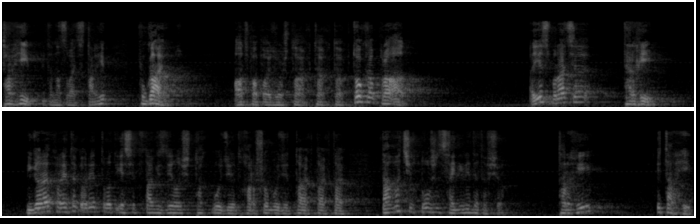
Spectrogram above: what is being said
тархиб, это называется, тархиб, пугают. Ад попадешь, так, так, так, только про ад. А есть братья таргиб. Не говорят про это, говорят, вот если ты так сделаешь, так будет, хорошо будет, так, так, так. Даватчик должен соединить это все. Таргиб и тархиб.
